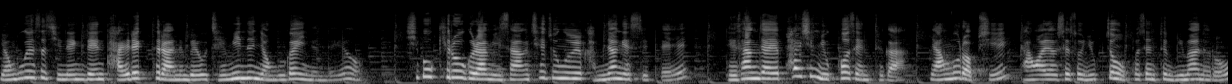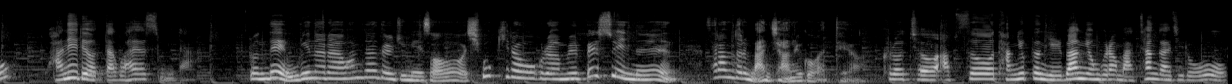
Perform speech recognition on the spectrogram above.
영국에서 진행된 다이렉트라는 매우 재미있는 연구가 있는데요. 15kg 이상 체중을 감량했을 때 대상자의 86%가 약물 없이 당화혈색소 6.5% 미만으로 관해되었다고 하였습니다. 그런데 우리나라 환자들 중에서 15kg을 뺄 수 있는 사람들은 많지 않을 것 같아요. 그렇죠. 앞서 당뇨병 예방 연구랑 마찬가지로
